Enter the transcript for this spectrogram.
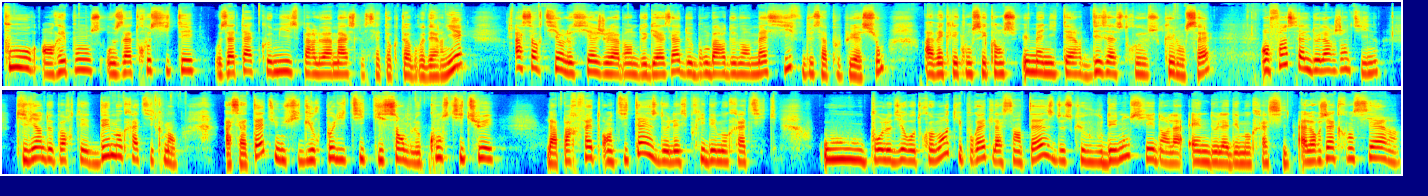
pour, en réponse aux atrocités, aux attaques commises par le Hamas le 7 octobre dernier, assortir le siège de la bande de Gaza de bombardements massifs de sa population, avec les conséquences humanitaires désastreuses que l'on sait. Enfin, celle de l'Argentine, qui vient de porter démocratiquement à sa tête une figure politique qui semble constituer la parfaite antithèse de l'esprit démocratique, ou pour le dire autrement, qui pourrait être la synthèse de ce que vous dénonciez dans la haine de la démocratie. Alors Jacques Rancière,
